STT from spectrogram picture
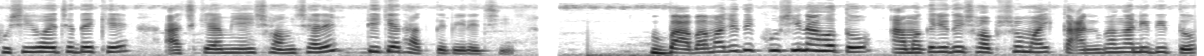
খুশি হয়েছে দেখে আজকে আমি এই সংসারে টিকে থাকতে পেরেছি। বাবা মা যদি খুশি না হতো, আমাকে যদি সব সময় কান ভাঙানি দিত,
